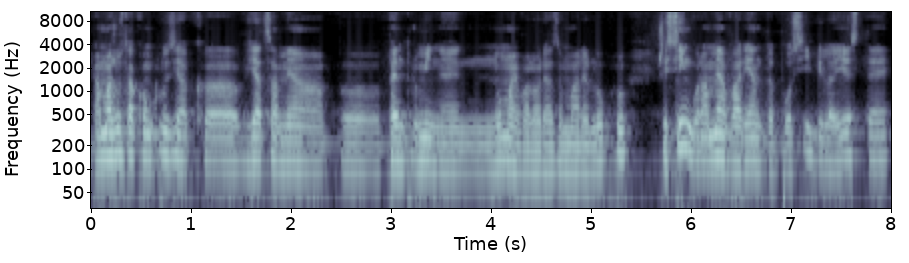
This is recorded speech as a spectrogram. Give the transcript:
am ajuns la concluzia că viața mea uh, pentru mine nu mai valorează mare lucru și singura mea variantă posibilă este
